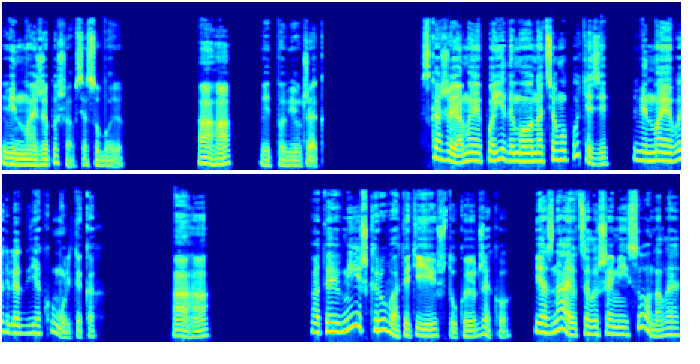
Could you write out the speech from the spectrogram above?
Він майже пишався собою. Ага, відповів Джек. Скажи, а ми поїдемо на цьому потязі? Він має вигляд, як у мультиках. Ага. А ти вмієш керувати тією штукою, Джеку? Я знаю, це лише мій сон, але.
